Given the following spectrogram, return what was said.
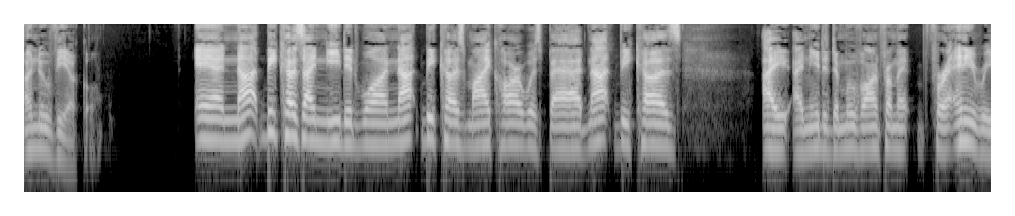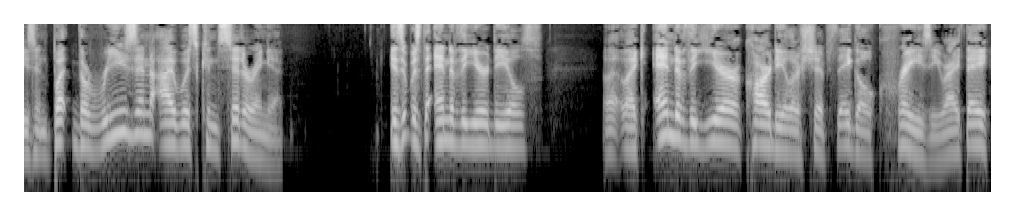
a new vehicle. And not because I needed one, not because my car was bad, not because I, I needed to move on from it for any reason, but the reason I was considering it is it was the end of the year deals. Uh, like end of the year car dealerships, they go crazy, right? They,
